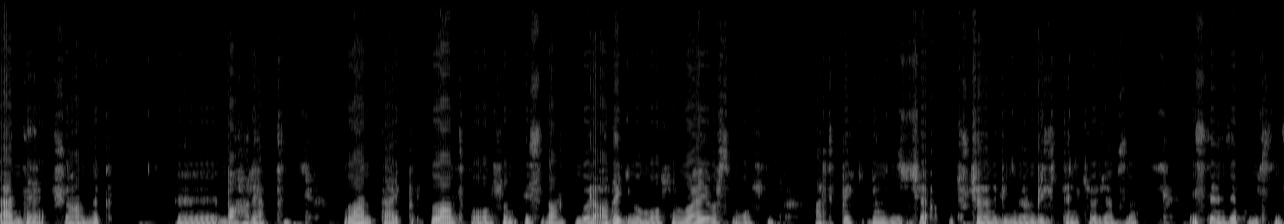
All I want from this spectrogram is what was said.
Ben de şu anlık e, bahar yaptım. Land type land mı olsun, Island böyle ada gibi mi olsun, Rivers mı olsun? Artık pek İngilizce, Türkçelerini bilmiyorum. Bildiklerini söyleyeceğim size. İstediğiniz yapabilirsiniz.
